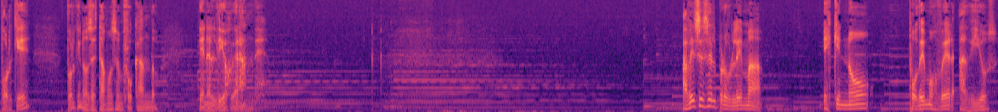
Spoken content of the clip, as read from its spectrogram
¿Por qué? porque nos estamos enfocando en el Dios grande. A veces el problema es que no podemos ver a Dios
